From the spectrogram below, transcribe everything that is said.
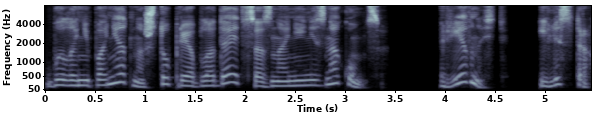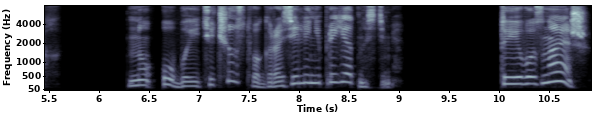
Было непонятно, что преобладает в сознании незнакомца — ревность или страх. Но оба эти чувства грозили неприятностями. «Ты его знаешь?»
